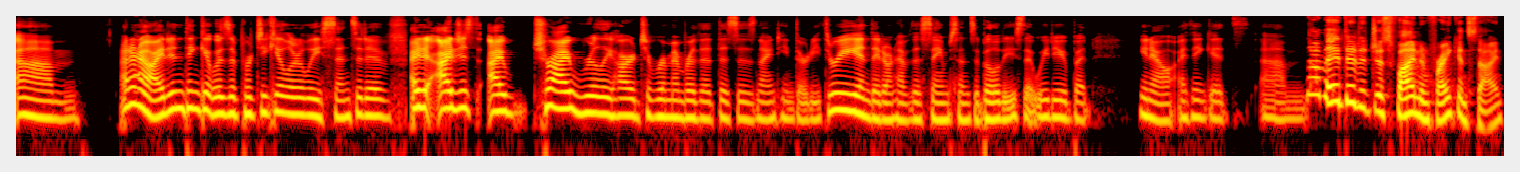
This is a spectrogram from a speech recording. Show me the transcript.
um, I don't know. I didn't think it was a particularly sensitive. I, I just, I try really hard to remember that this is 1933 and they don't have the same sensibilities that we do. But, you know, I think it's, um, No, they did it just fine in Frankenstein.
